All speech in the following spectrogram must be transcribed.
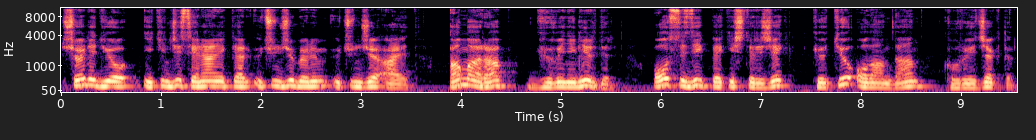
şöyle diyor 2. Selanikler 3. bölüm 3. ayet. Ama Rab güvenilirdir. O sizi pekiştirecek, kötü olandan koruyacaktır.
